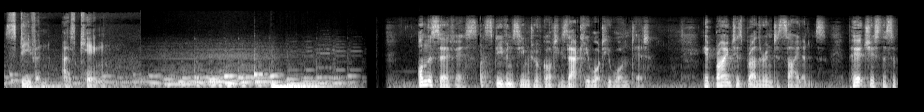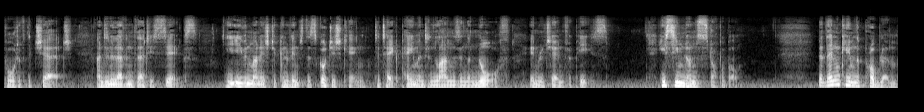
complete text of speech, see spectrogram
Stephen as king. On the surface, Stephen seemed to have got exactly what he wanted. He had bribed his brother into silence, purchased the support of the church, and in 1136 he even managed to convince the Scottish king to take payment in lands in the north in return for peace. He seemed unstoppable. But then came the problem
